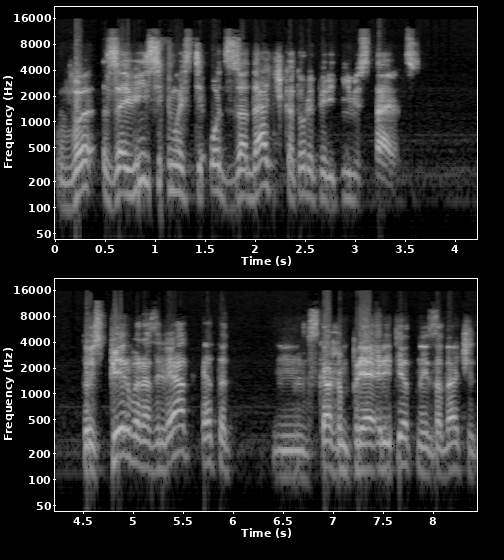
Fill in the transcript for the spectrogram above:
в зависимости от задач, которые перед ними ставятся. То есть первый разряд – это, скажем, приоритетные задачи,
